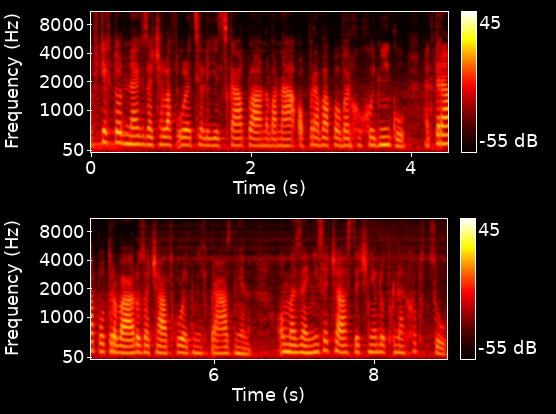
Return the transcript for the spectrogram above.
V těchto dnech začala v ulici Lidická plánovaná oprava povrchu chodníku, která potrvá do začátku letních prázdnin. Omezení se částečně dotkne chodců.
